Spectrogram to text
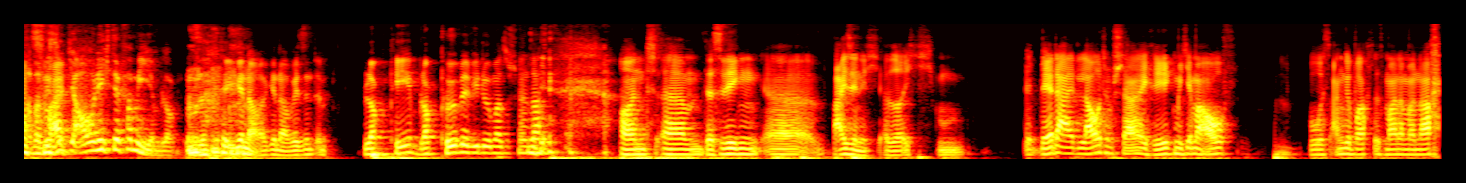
Aber wir sind ja auch nicht der Familienblock. genau, genau. Wir sind im Block P, Block Pöbel, wie du immer so schön sagst. Und ähm, deswegen äh, weiß ich nicht. Also ich werde halt laut im Stadion, ich reg mich immer auf, wo es angebracht ist, meiner Meinung nach.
